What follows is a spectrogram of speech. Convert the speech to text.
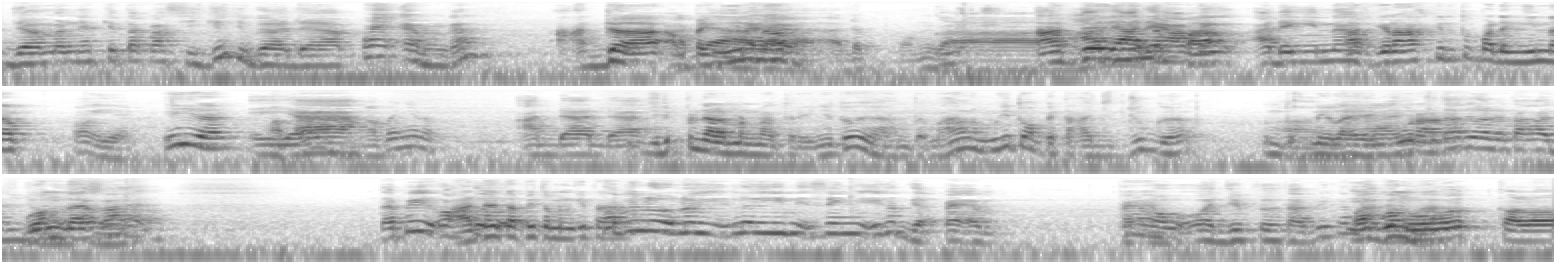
Ja- Zamannya kita kelas 3 juga ada PM kan? Ada sampai Ada, nginep. Ada oh, enggak. Ada, Ada, yang ada nginep, yang ada yang nginep. Akhir-akhir tuh pada nginep. Oh iya. Iya. Iya, Ngapain nginep? ada ada. Jadi pendalaman materinya tuh ya sampai malam gitu, sampai tahajud juga untuk Ah, nilai yang Nah, kurang. Kita juga ada tahajud Gua juga. enggak Apa- sih. Tapi waktu Ada, tapi teman kita. Tapi lu lu lu ini sering ikut gak PM? Kan PM. wajib tuh, tapi kan Oh, gua enggak. Ikut, kalau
